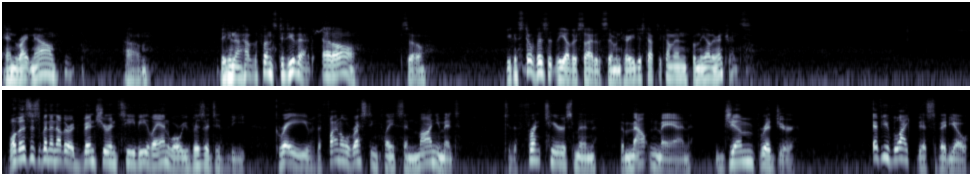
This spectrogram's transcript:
And right now, um, they do not have the funds to do that at all. So you can still visit the other side of the cemetery, you just have to come in from the other entrance. Well, this has been another adventure in TV land where we visited the grave, the final resting place and monument to the frontiersman, the mountain man, Jim Bridger. If you've liked this video,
